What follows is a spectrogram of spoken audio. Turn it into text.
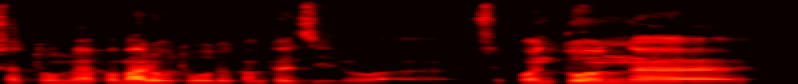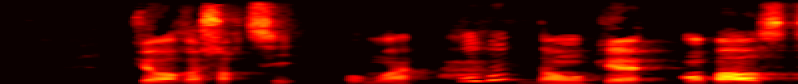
Ça tourne pas mal autour de comme tu as dit. Là. Euh, c'est pas une tune euh, qui a ressorti pour moi. Mhm. Donc, euh, on passe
